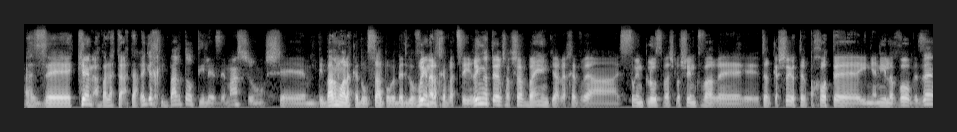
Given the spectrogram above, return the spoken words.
אז אה, כן, אבל אתה, אתה רגע חיברת אותי לאיזה משהו, שדיברנו על הכדורסל פה בבית גוברין, על החבר'ה הצעירים יותר שעכשיו באים, כי הרי החבר'ה ה-20 פלוס וה-30 כבר אה, יותר קשה, יותר פחות אה, ענייני לבוא וזה,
